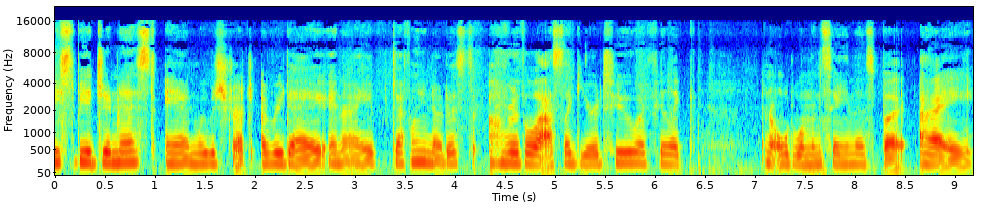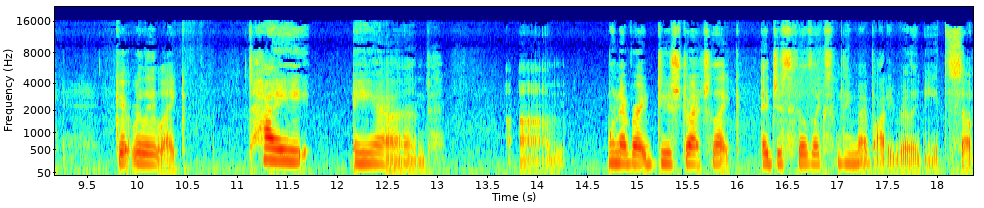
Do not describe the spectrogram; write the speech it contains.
used to be a gymnast and we would stretch every day and I've definitely noticed over the last like year or two, I feel like an old woman saying this, but I get really like tight and um, whenever I do stretch like it just feels like something my body really needs. So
